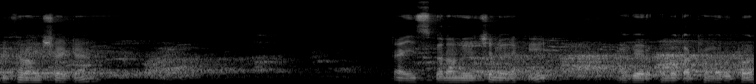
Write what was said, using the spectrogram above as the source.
ভিতর অংশ এটা। টাইলস করা হয়েছিল আর কি, আগের অবকাঠামোর উপর।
